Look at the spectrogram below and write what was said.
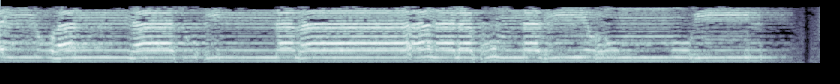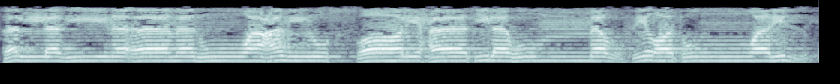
أيها الناس إنما أنا لكم نذير مبين فالذي الذين آمنوا وعملوا الصالحات لهم مغفرة ورزق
